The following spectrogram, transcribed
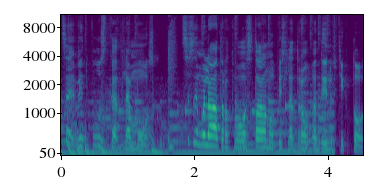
Це відпустка для мозку. Це симулятор твого стану після трьох годин в TikTok.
